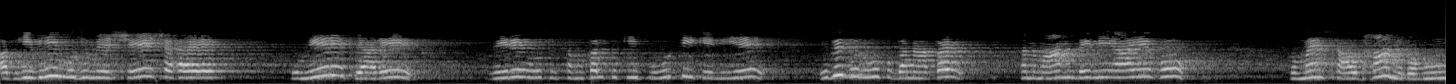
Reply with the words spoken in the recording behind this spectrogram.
अभी भी मुझमें शेष है। तो मेरे प्यारे, मेरे उस संकल्प की पूर्ति के लिए विविध रूप बनाकर सम्मान देने आए हो तो मैं सावधान रहूँ।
